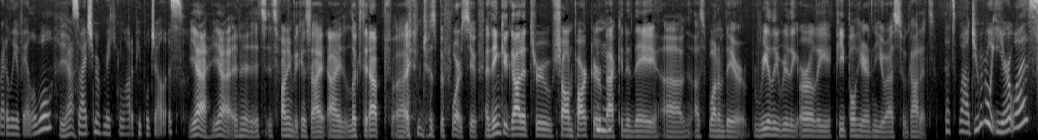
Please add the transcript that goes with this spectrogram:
readily available. Yeah. So I just remember making a lot of people jealous. Yeah, yeah, and it's it's funny because I I looked it up uh, just before. So I think you got it through Sean Parker back in the day, uh, as one of their really really early people here in the U.S. who got it. That's wild. Do you remember what year it was?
